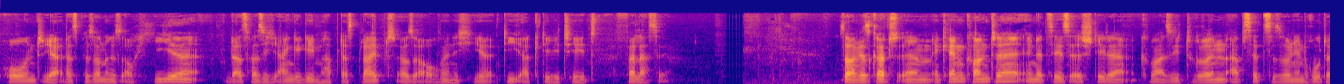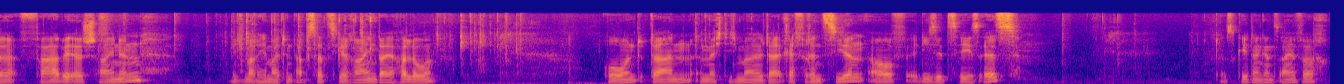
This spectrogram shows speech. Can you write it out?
Und ja, das Besondere ist auch hier, das, was ich eingegeben habe, das bleibt also auch, wenn ich hier die Aktivität verlasse. So, wie es gerade ähm, erkennen konnte, in der CSS steht da quasi drin, Absätze sollen in roter Farbe erscheinen. Ich mache hier mal den Absatz hier rein bei Hallo. Und dann möchte ich mal da referenzieren auf diese CSS. Das geht dann ganz einfach,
